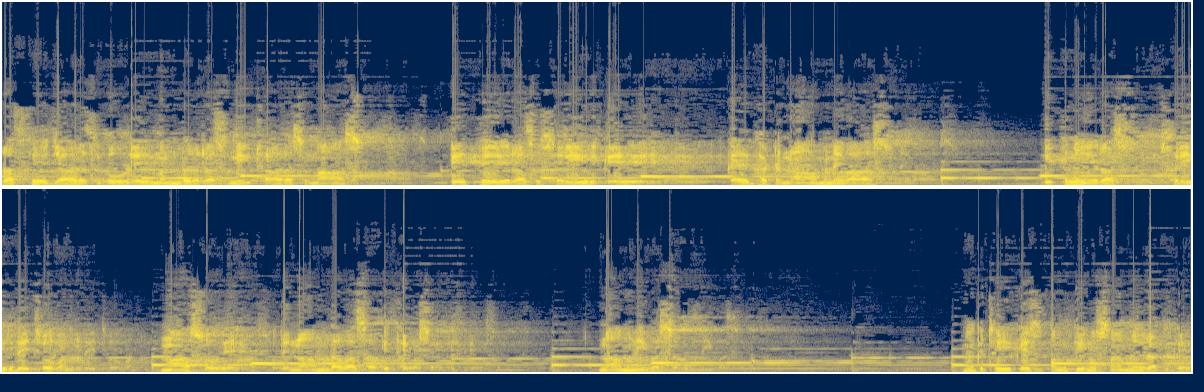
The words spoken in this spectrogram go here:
ਰਸੇ ਜਾ ਰਸ ਘੋੜੇ, ਮੰਦਰ ਰਸ ਮੀਠਾ, ਰਸ ਮਾਸ। ਏਤੇ ਰਸ ਸਰੀਰ ਕੇ, ਕਹਿ ਘਟ ਨਾਮ ਨਿਵਾਸ। ਇਤਨੇ ਰਸ ਸਰੀਰ ਦੇ ਚੋਵਨ, ਮਾਸ ਹੋਵੇ ਤੇ ਨਾਮ ਦਾ ਵਾਸਾ ਕਿੱਥੇ ਹੋ ਸਕਦਾ ਨਾਮ ਨਹੀਂ ਵਸਦਾ ਮੈਂ ਕਿ ਠੀਕ ਹੈ, ਇਸ ਪੰਕਤੀ ਨੂੰ ਸਾਹਮਣੇ ਰੱਖ ਕੇ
